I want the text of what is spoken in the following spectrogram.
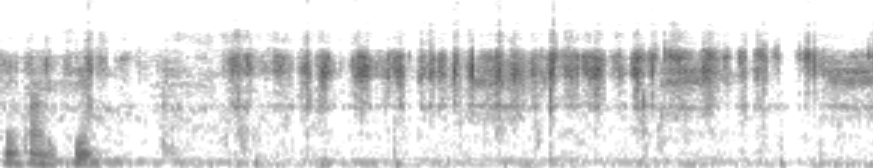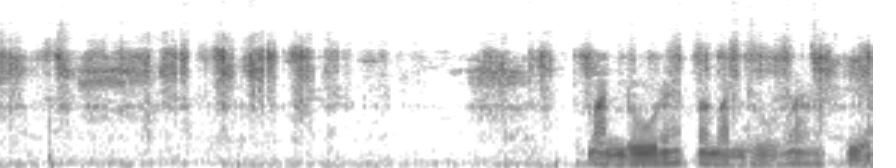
ในทางลิกซินหมั่นดูนะมาหมั่นดูว่าเปียก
